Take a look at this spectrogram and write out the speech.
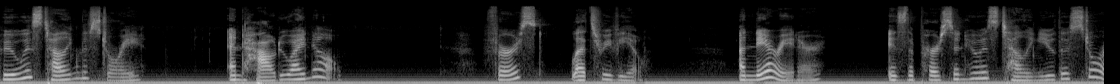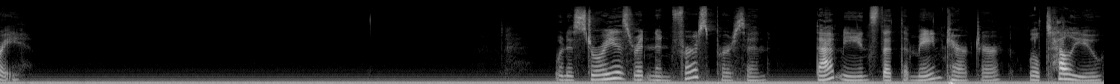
who is telling the story and how do I know? First, let's review. A narrator is the person who is telling you the story. When a story is written in first person, that means that the main character will tell you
